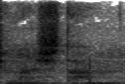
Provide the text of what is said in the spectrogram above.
しました。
